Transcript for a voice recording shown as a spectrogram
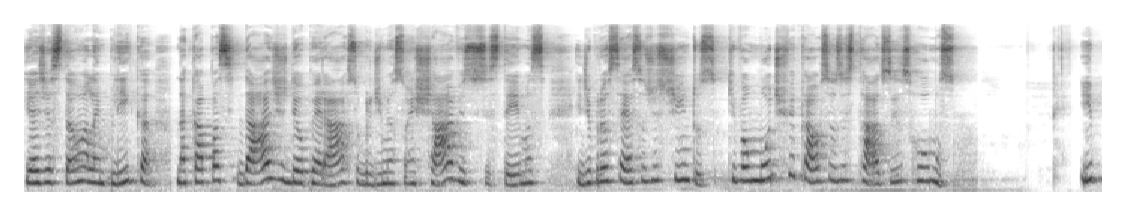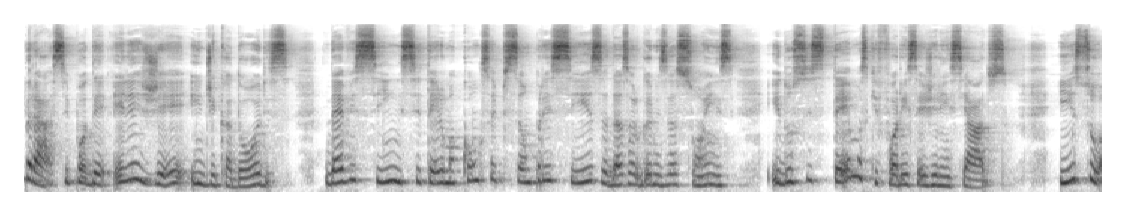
E a gestão ela implica na capacidade de operar sobre dimensões chaves de sistemas e de processos distintos que vão modificar os seus estados e os rumos. E para se poder eleger indicadores, deve sim se ter uma concepção precisa das organizações e dos sistemas que forem ser gerenciados. Isso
